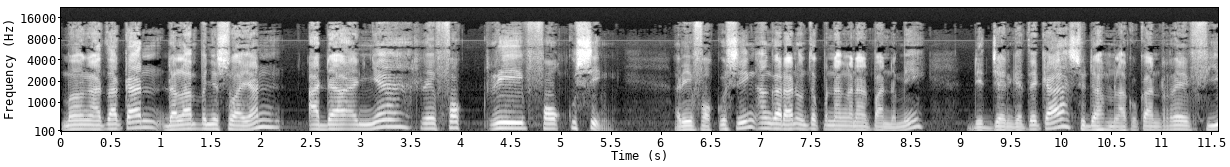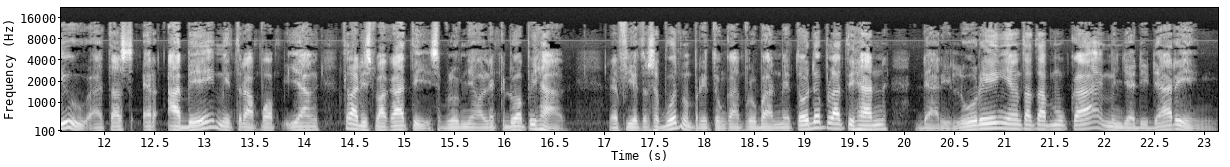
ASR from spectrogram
mengatakan dalam penyesuaian adanya refocusing refocusing anggaran untuk penanganan pandemi Ditjen GTK sudah melakukan review atas RAB Mitra Pop yang telah disepakati sebelumnya oleh kedua pihak. Review tersebut memperhitungkan perubahan metode pelatihan dari luring yang tatap muka menjadi daring.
